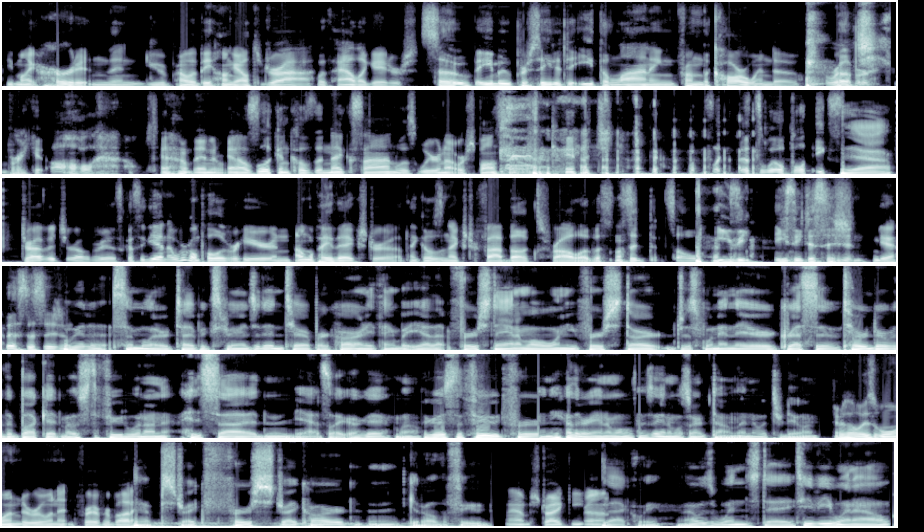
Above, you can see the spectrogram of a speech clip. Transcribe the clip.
you might hurt it, and then you'd probably be hung out to dry with alligators. So the emu proceeded to eat the lining from the car window, rubber, break it all out. And, and, and I was looking because the next sign was "We're not responsible for damage." I was like, "That's well placed." yeah. Drive at your own risk. I said, yeah, no, we're going to pull over here and I'm going to pay the extra. I think it was an extra five bucks for all of us. And I said, so easy, easy decision. Yeah, best decision. We had a similar type experience. It didn't tear up our car or anything, but yeah, that first animal when you first start just went in there aggressive, turned over the bucket. Most of the food went on his side, and yeah, it's like okay, well, there goes the food for any other animals. Those animals aren't dumb; they know what they're doing. There's always one to ruin it for everybody. Yep, strike first, strike hard, and get all the food. Yep, strike, eat. Exactly. That was Wednesday. TV went out.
